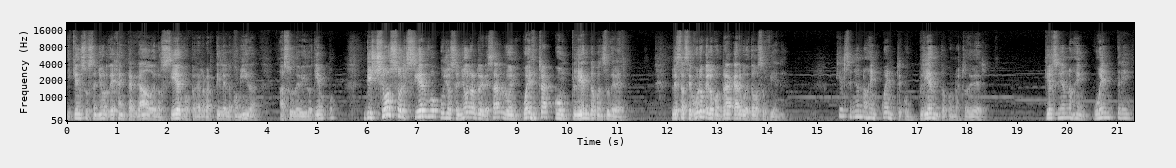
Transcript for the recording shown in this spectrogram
y quien su Señor deja encargado de los siervos para repartirle la comida a su debido tiempo? Dichoso el siervo cuyo Señor al regresar lo encuentra cumpliendo con su deber les aseguro que lo pondrá a cargo de todos sus bienes. Que el Señor nos encuentre cumpliendo con nuestro deber. Que el Señor nos encuentre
